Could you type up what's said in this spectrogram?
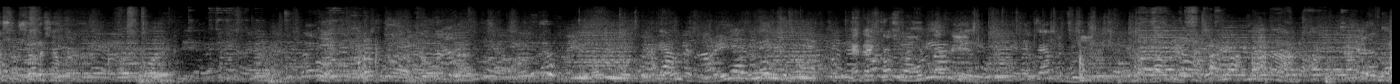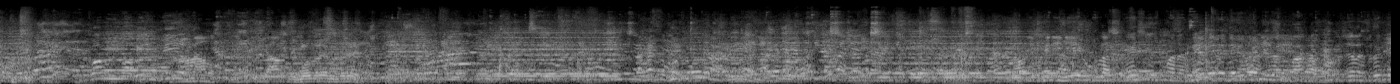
Zo zal ik zijn. En hij kost een honderd of niet? Kom je nog in beeld? Ik moet er even hoeveel dat geweest is, maar infinity las veces para mí baja de las drogas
